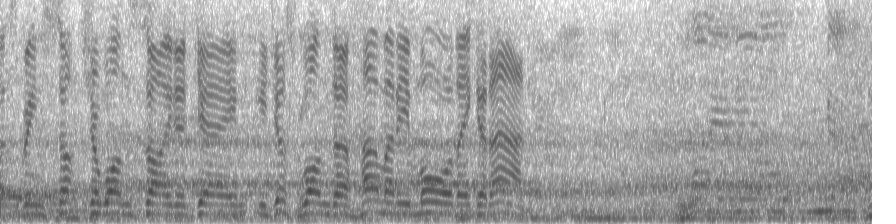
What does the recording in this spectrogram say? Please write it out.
Well, it's been such a one-sided game. You just wonder how many more they could add. Lionel Messi.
